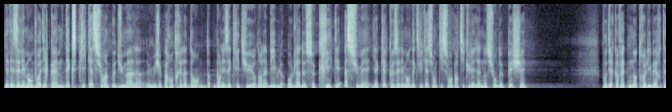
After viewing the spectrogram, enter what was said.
Il y a des éléments, on pourrait dire quand même, d'explication un peu du mal, mais je ne vais pas rentrer là-dedans, dans les Écritures, dans la Bible, au-delà de ce cri qui est assumé, il y a quelques éléments d'explication qui sont en particulier la notion de péché, pour dire qu'en fait notre liberté,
